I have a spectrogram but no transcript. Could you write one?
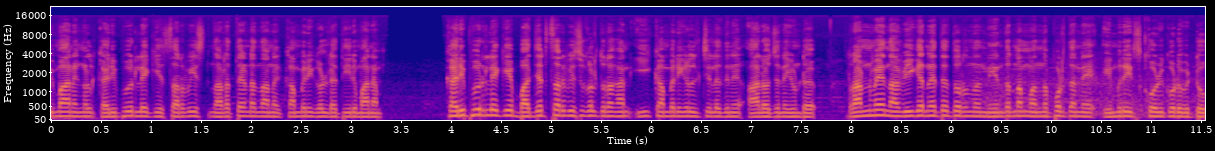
വിമാനങ്ങൾ കരിപ്പൂരിലേക്ക് സർവീസ് നടത്തേണ്ടെന്നാണ് കമ്പനികളുടെ തീരുമാനം. കരിപ്പൂരിലേക്ക് ബജറ്റ് സർവീസുകൾ തുടങ്ങാൻ ഈ കമ്പനികളിൽ ചിലതിന് ആലോചനയുണ്ട്. റൺവേ നവീകരണത്തെ തുടർന്ന് നിയന്ത്രണം വന്നപ്പോൾ തന്നെ എമിറേറ്റ്സ് കോഴിക്കോട് വിട്ടു.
